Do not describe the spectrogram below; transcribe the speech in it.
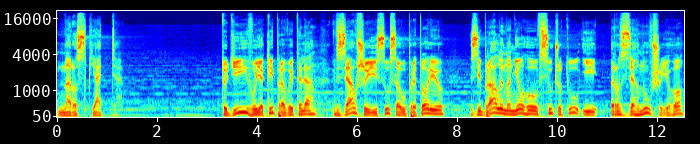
на розп'яття. Тоді вояки правителя, взявши Ісуса у преторію, зібрали на нього всю чоту і, роздягнувши його,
